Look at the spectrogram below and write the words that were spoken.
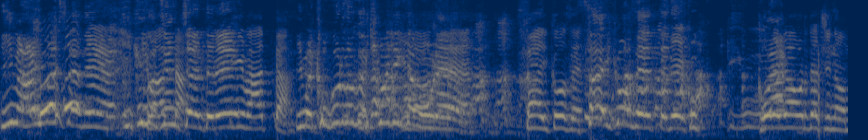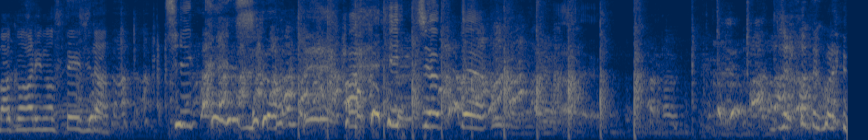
今会いましたね。行くよ純ちゃんってね。今あった。今心の声聞こえてきたもん俺。さあ行こうぜ。さあ行こうぜってねここれが俺たちの幕張のステージだ。チックしろ入っちゃったよ。ちょっとこれど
